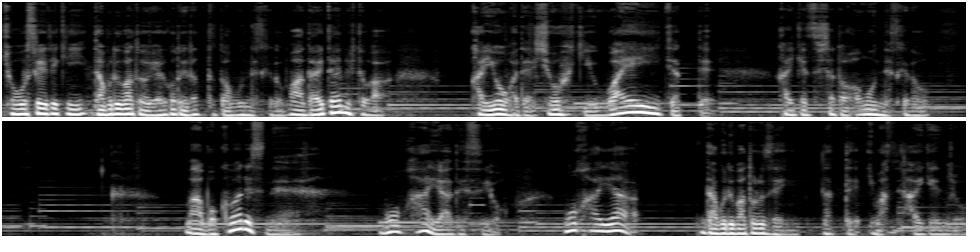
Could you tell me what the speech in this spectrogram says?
強制的にダブルバトルをやることになったと思うんですけど、まあ大体の人が海洋画で潮吹きワイってやって解決したとは思うんですけど、まあ僕はですね、もはやですよ。もはやダブルバトル勢になっていますね、はい、現状。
